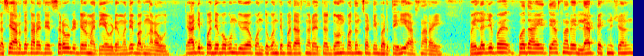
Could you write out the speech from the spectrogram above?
कसे अर्ज करायचे सर्व डिटेल माहिती या व्हिडिओमध्ये बघणार आहोत. त्याआधी पदे बघून घेऊया. कोणते कोणते पदे असणार आहेत? तर दोन पदांसाठी भरतीही असणार आहे. पहिलं जे प पद आहे ते असणार आहे लॅब टेक्निशियन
